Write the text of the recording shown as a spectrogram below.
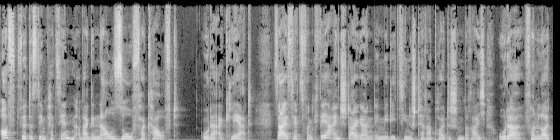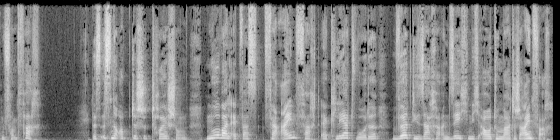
Oft wird es dem Patienten aber genau so verkauft oder erklärt, sei es jetzt von Quereinsteigern im medizinisch-therapeutischen Bereich oder von Leuten vom Fach. Das ist eine optische Täuschung. Nur weil etwas vereinfacht erklärt wurde, wird die Sache an sich nicht automatisch einfach.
